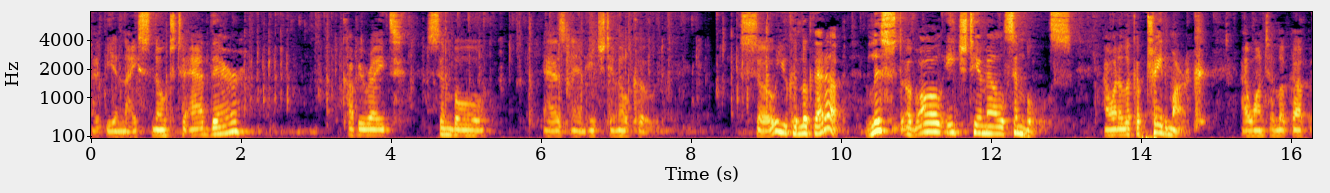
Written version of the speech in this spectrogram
That'd be a nice note to add there. Copyright symbol as an HTML code. So you could look that up. List of all HTML symbols. I want to look up trademark. I want to look up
